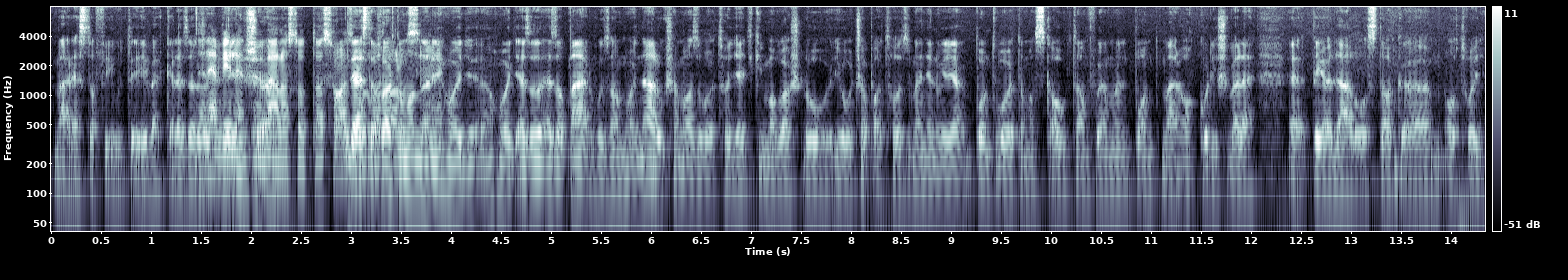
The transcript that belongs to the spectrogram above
már ezt a fiút évekkel ezelőtt. De nem véletlenül választotta a Salzburgot De ezt akartam mondani, hogy, hogy ez, a, ez a párhuzam, hogy náluk sem az volt, hogy egy kimagasló jó csapathoz menjen. Ugye pont voltam a scout tanfolyamon, pont már akkor is vele e, példálóztak e, ott, hogy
